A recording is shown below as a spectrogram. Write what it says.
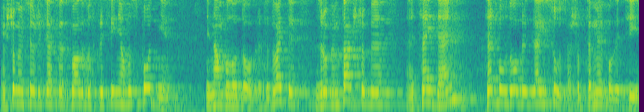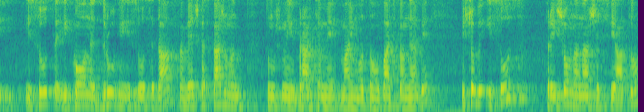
Якщо ми все життя святкували Воскресіння Господнє, і нам було добре, то давайте зробимо так, щоб е, цей день теж був добрий для Ісуса, щоб це ми були ці Ісуси, ікони, другі Ісуси, да? в кавичках скажемо, тому що ми браття, ми маємо одного батька в небі. І щоб Ісус прийшов на наше свято,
